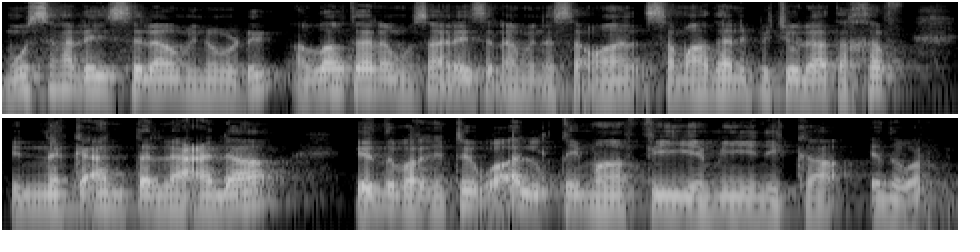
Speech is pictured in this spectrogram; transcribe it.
മൂസ അലൈഹി സ്വലാമിനോട് അള്ളാഹു താല മൂസ അലൈഹി സ്വലാമിനെ സമാ സമാധാനിപ്പിച്ചു. ലാ ഇന്ന ഇന്നക തല്ല അല എന്ന് പറഞ്ഞിട്ട് വാൽ ഫി യമീനിക്ക എന്ന് പറഞ്ഞു.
